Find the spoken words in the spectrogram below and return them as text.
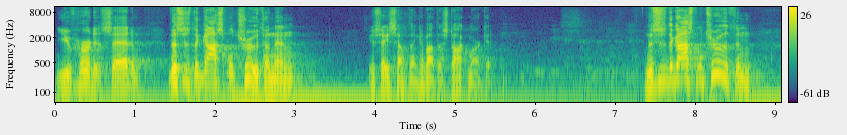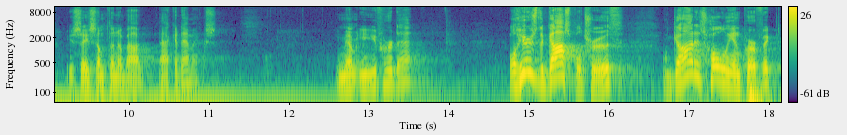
You've heard it said, This is the gospel truth, and then you say something about the stock market. This is the gospel truth, and you say something about academics. You remember, you've heard that? Well, here's the gospel truth God is holy and perfect,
